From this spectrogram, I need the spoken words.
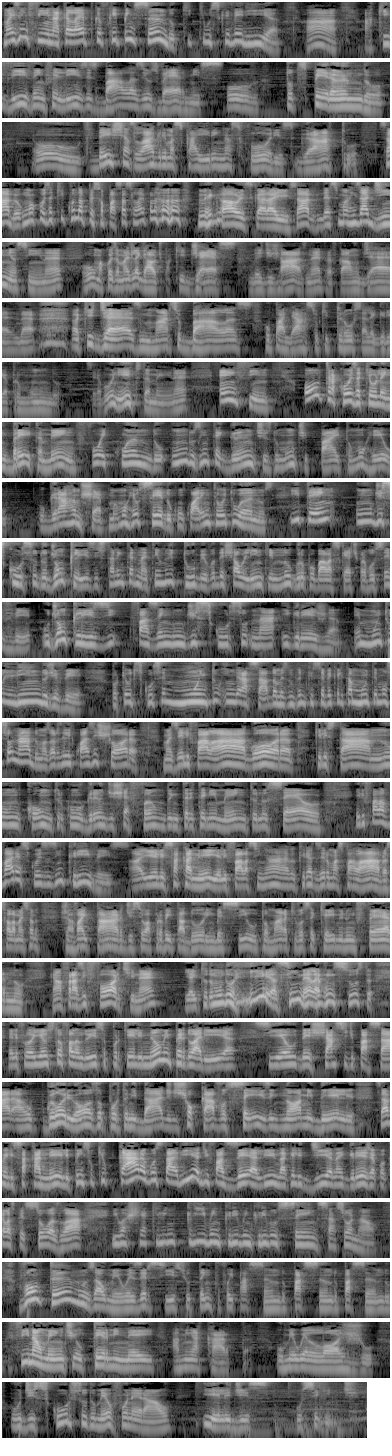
Mas enfim, naquela época eu fiquei pensando o que, que eu escreveria. Ah, aqui vivem felizes balas e os vermes. Ou tô te esperando. Ou deixe as lágrimas caírem nas flores, grato. Sabe? Alguma coisa que quando a pessoa passasse lá e falasse, legal esse cara aí, sabe? Desse uma risadinha assim, né? Ou uma coisa mais legal, tipo aqui jazz, em vez de jazz, né? Pra ficar um jazz, né? Aqui jazz, Márcio Balas, o palhaço que trouxe alegria pro mundo. Seria bonito também, né? Enfim, Outra coisa que eu lembrei também foi quando um dos integrantes do Monty Python morreu. O Graham Chapman morreu cedo, com 48 anos, e tem um discurso do John Cleese, está na internet, tem no YouTube, eu vou deixar o link no grupo Balasquete para você ver. O John Cleese fazendo um discurso na igreja. É muito lindo de ver, porque o discurso é muito engraçado, ao mesmo tempo que você vê que ele está muito emocionado, umas horas ele quase chora, mas ele fala: "Ah, agora que ele está no encontro com o grande chefão do entretenimento no céu, ele fala várias coisas incríveis. Aí ele sacaneia, ele fala assim: Ah, eu queria dizer umas palavras. Fala, mas já vai tarde, seu aproveitador, imbecil, tomara que você queime no inferno. Que é uma frase forte, né? E aí todo mundo ri, assim, né? Leva um susto. Ele falou: E eu estou falando isso porque ele não me perdoaria se eu deixasse de passar a gloriosa oportunidade de chocar vocês em nome dele. Sabe? Ele sacaneia, ele pensa o que o cara gostaria de fazer ali naquele dia na igreja com aquelas pessoas lá. E eu achei aquilo incrível, incrível, incrível, sensacional. Voltamos ao meu exercício, o tempo foi passando, passando, passando. Finalmente eu terminei a minha carta, o meu elógio, o discurso do meu funeral, e ele diz o seguinte:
